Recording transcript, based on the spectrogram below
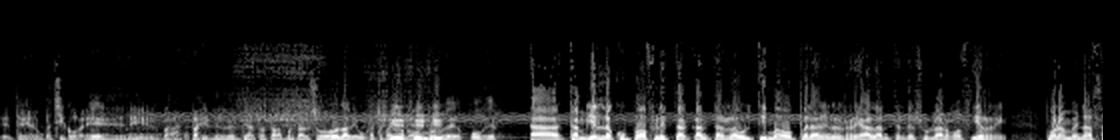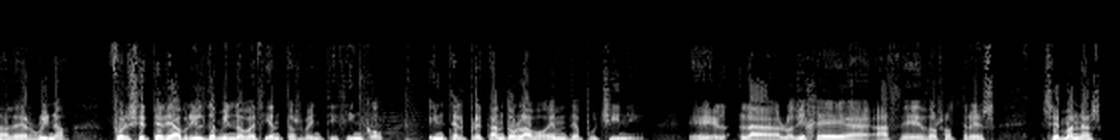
te- tenían un cachico, ¿eh? Es decir, va, para ir desde el teatro hasta la Puerta del Sol, había un cacho para Sí, sí, hombro, sí. ¿eh? Joder. Ah, también le ocupó a Fleta cantar la última ópera en el Real antes de su largo cierre, por amenaza de ruina. Fue el 7 de abril de 1925, interpretando la Bohème de Puccini. La- lo dije eh, hace dos o tres semanas,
